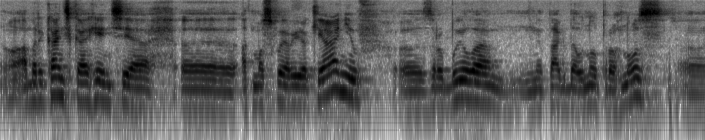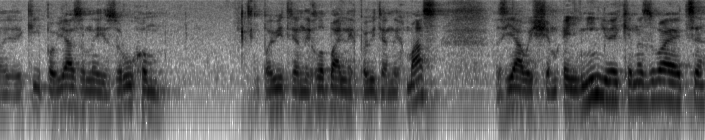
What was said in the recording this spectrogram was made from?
Американська агенція е, атмосфери і океанів е, зробила не так давно прогноз, е, який пов'язаний з рухом повітряних глобальних повітряних мас, з явищем Ель-Ніньо, яке називається,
